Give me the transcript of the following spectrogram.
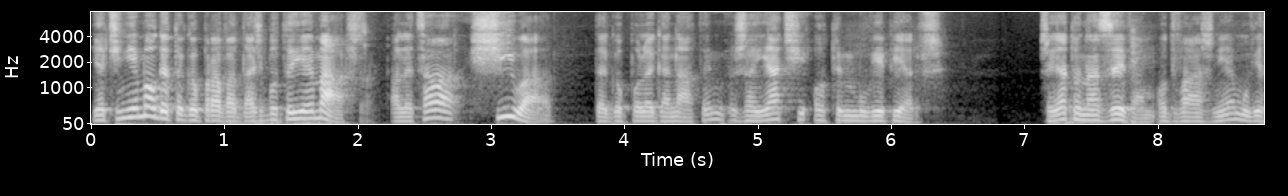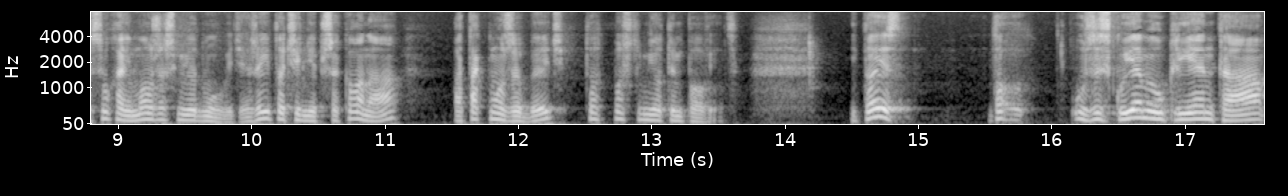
Ja ci nie mogę tego prawa dać, bo ty je masz, ale cała siła tego polega na tym, że ja ci o tym mówię pierwszy. Że ja to nazywam odważnie, mówię, słuchaj, możesz mi odmówić. Jeżeli to cię nie przekona, a tak może być, to po prostu mi o tym powiedz. I to jest, to uzyskujemy u klienta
